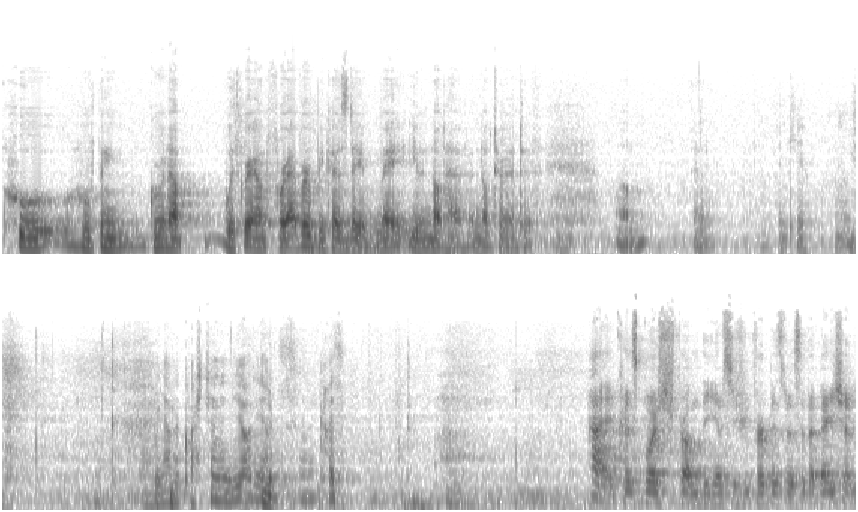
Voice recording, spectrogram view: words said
who, who've been grown up with Greyhound forever because they may even not have an alternative. Um, yeah. Thank you. Yeah. We have a question in the audience. Uh, Chris? Hi, Chris Bush from the Institute for Business Innovation.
